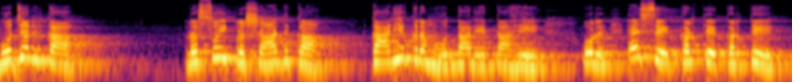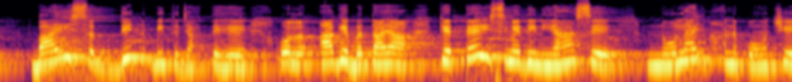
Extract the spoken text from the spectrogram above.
भोजन का, रसोई प्रसाद का कार्यक्रम होता रहता है। और ऐसे करते करते 22 दिन बीत जाते हैं और आगे बताया कि तेईसवें दिन यहाँ से नोलाई आन पहुँचे।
